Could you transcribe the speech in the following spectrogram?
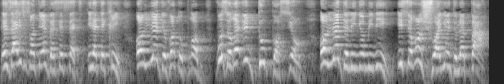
Ésaïe 61, verset 7, il est écrit, au lieu de votre opprobre, vous aurez une double portion. Au lieu de l'ignominie, ils seront joyeux de leur part.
